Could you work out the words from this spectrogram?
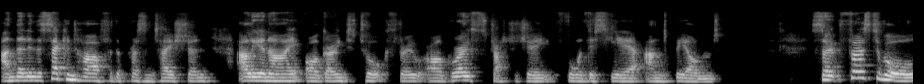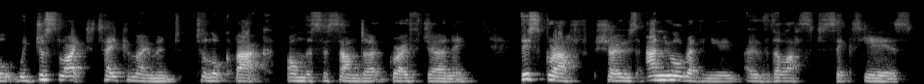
And then in the second half of the presentation, Ali and I are going to talk through our growth strategy for this year and beyond. So, first of all, we'd just like to take a moment to look back on the Sosandar growth journey. This graph shows annual revenue over the last six years.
